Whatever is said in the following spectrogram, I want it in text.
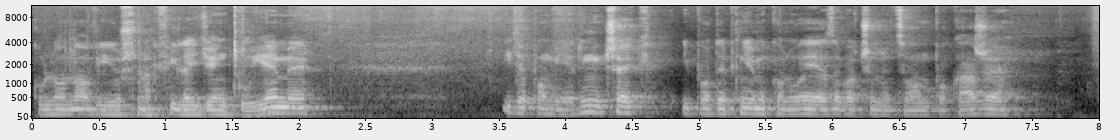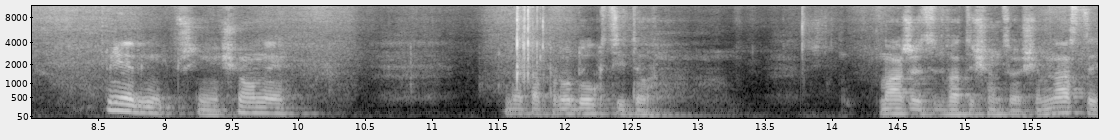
Kulonowi już na chwilę dziękujemy. Idę po mierniczek i podepniemy Conwaya, zobaczymy co on pokaże. Miernik przyniesiony. Data produkcji to marzec 2018.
